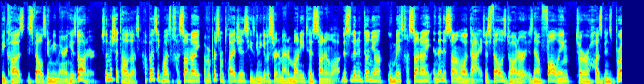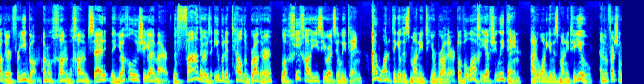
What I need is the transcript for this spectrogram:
because this fellow is going to be marrying his daughter. So the Mishnah tells us, if a person pledges, he's going to give a certain amount of money to his son-in-law. This is the nedunya, umes chasanai, and then his son-in-law dies. So his fellow's daughter is now falling to her husband's brother for yibum. Amr Chacham, the Chamim said, the yachalu the father is able to tell the brother, lachicha yisi I wanted to give this money to your brother, but v'lach I don't want to give this money to you. And the Farshim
